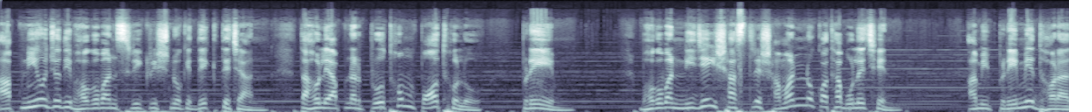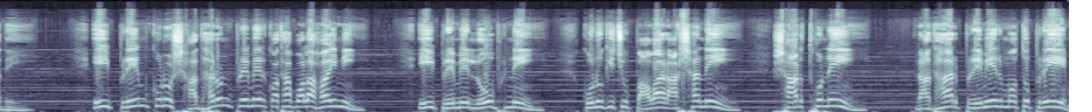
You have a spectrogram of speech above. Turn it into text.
আপনিও যদি ভগবান শ্রীকৃষ্ণকে দেখতে চান, তাহলে আপনার প্রথম পথ হল প্রেম। ভগবান নিজেই শাস্ত্রে সামান্য কথা বলেছেন, আমি প্রেমে ধরা দেই। এই প্রেম কোনো সাধারণ প্রেমের কথা বলা হয়নি। এই প্রেমে লোভ নেই, কোনো কিছু পাওয়ার আশা নেই, স্বার্থ নেই। রাধার প্রেমের মতো প্রেম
